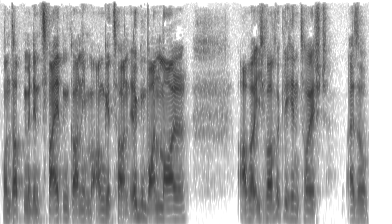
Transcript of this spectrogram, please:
Und habe mir den zweiten gar nicht mehr angetan. Irgendwann mal, aber ich war wirklich enttäuscht. Also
